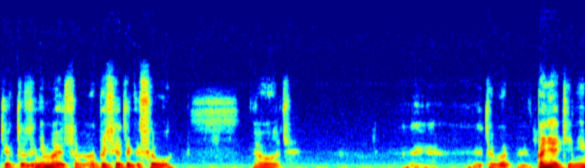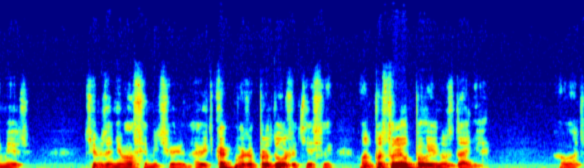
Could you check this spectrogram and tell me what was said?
те, кто занимается, обычно это ГСУ. Вот. Это понятия не имеют, чем занимался Мичурин. А ведь как можно продолжить, если он построил половину здания? Вот.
